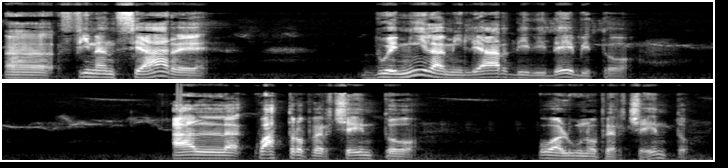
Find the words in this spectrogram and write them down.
uh, finanziare 2000 miliardi di debito al 4% o all'1%?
